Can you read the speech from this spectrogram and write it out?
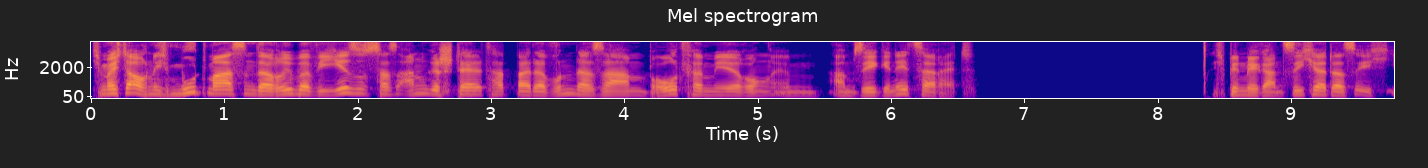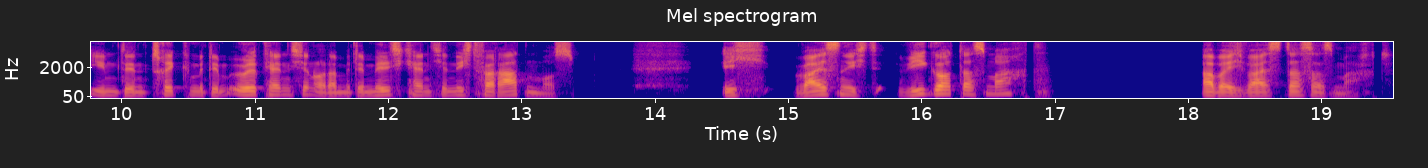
Ich möchte auch nicht mutmaßen darüber, wie Jesus das angestellt hat bei der wundersamen Brotvermehrung im, am See Genezareth. Ich bin mir ganz sicher, dass ich ihm den Trick mit dem Ölkännchen oder mit dem Milchkännchen nicht verraten muss. Ich weiß nicht, wie Gott das macht, aber ich weiß, dass er es macht.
